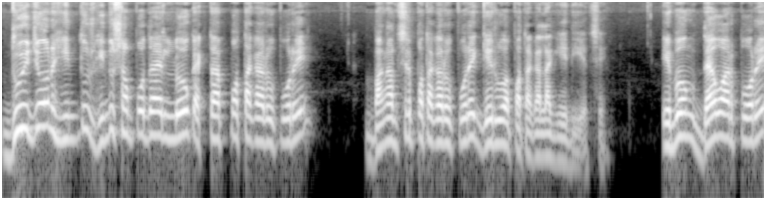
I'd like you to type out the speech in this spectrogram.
দুইজন হিন্দু হিন্দু সম্প্রদায়ের লোক একটা পতাকার উপরে, বাংলাদেশের পতাকার উপরে গেরুয়া পতাকা লাগিয়ে দিয়েছে এবং দেওয়ার পরে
